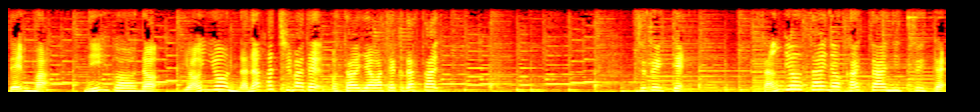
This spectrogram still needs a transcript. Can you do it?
電話25-4478までお問い合わせください。続いて産業祭の開催について。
